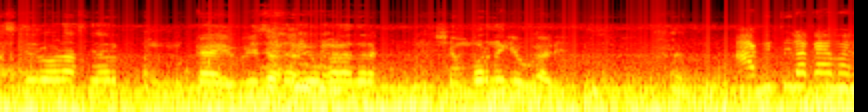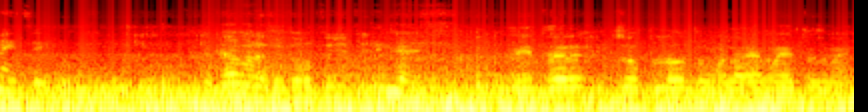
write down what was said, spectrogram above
असले रोड असल्यावर मग काय वीस घेऊ गाडी तर शंभर न घेऊ गाडी. आधी तुला काय म्हणायचंय? काय म्हणायचं तुला तुझी फिलिंग काय? मी तर झोपलो तुम्हाला काय माहितच नाही.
